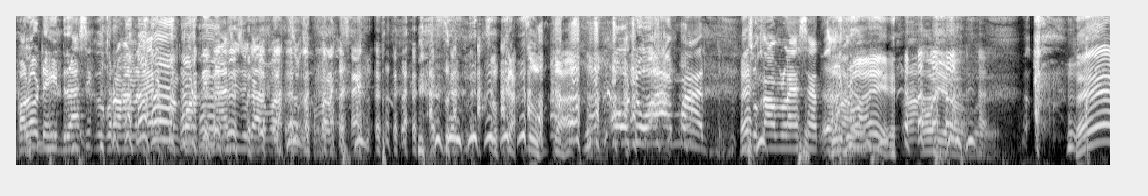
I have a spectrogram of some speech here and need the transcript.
kalau dehidrasi kekurangan air koordinasi suka suka meleset. Suka-suka. Bodoh amat. Suka meleset. Bodoh ae. Oh iya. Eh,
